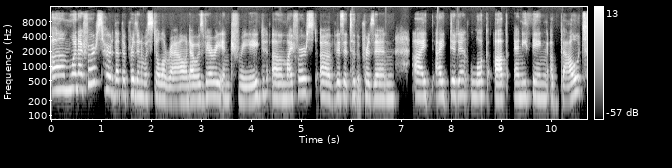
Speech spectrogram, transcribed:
Um, when I first heard that the prison was still around, I was very intrigued. Um, my first uh, visit to the prison, I I didn't look up anything about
